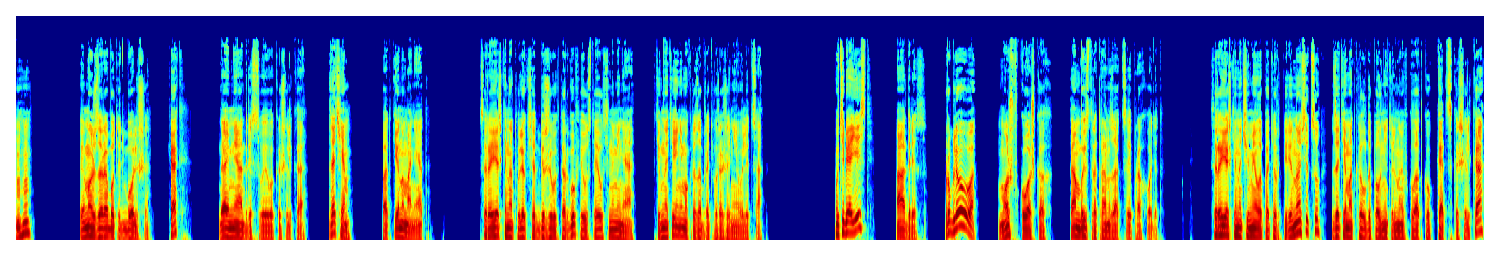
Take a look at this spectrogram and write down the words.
«Угу». «Ты можешь заработать больше». «Как?» «Дай мне адрес своего кошелька». «Зачем?» «Подкину монет». Сыроежкин отвлекся от биржевых торгов и уставился на меня. В темноте я не мог разобрать выражение его лица. «У тебя есть?» «Адрес». «Рублевого?» «Можешь в кошках. Там быстро транзакции проходят». Сыроежкин очумело потер переносицу, затем открыл дополнительную вкладку «Кэтс кошелька»,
